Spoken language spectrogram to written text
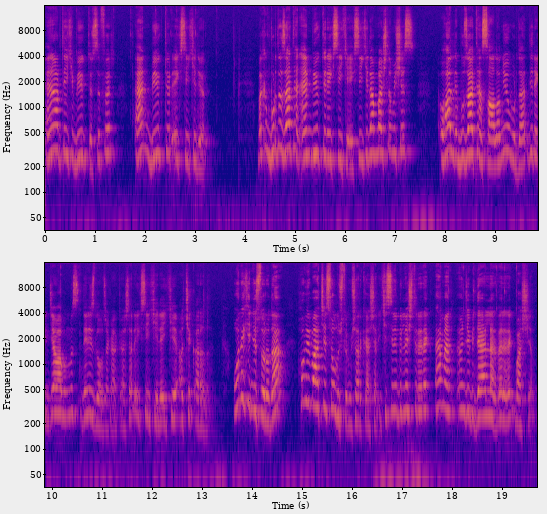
n artı 2 büyüktür 0. n büyüktür eksi 2 diyorum. Bakın burada zaten n büyüktür eksi 2. Eksi 2'den başlamışız. O halde bu zaten sağlanıyor burada. Direkt cevabımız denizli olacak arkadaşlar. Eksi 2 ile 2 açık aralığı. 12. soruda hobi bahçesi oluşturmuş arkadaşlar. İkisini birleştirerek hemen önce bir değerler vererek başlayalım.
